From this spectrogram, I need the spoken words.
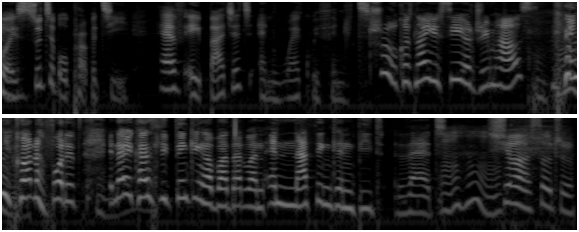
for a Mm. suitable property have a budget and work within it True, because now you see your dream house Mm-hmm. and you can't afford it. And now you can't sleep thinking about that one, and nothing can beat that. Mhm. Sure, so true.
